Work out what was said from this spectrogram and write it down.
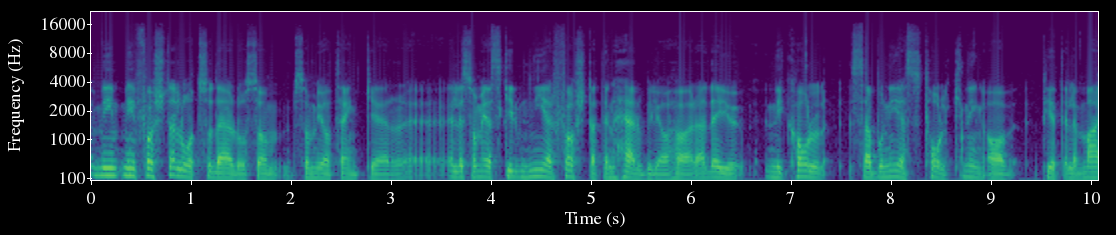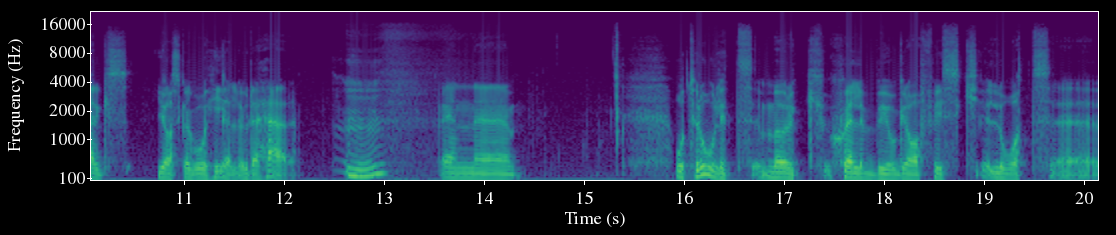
min, min första låt sådär då som, som jag tänker eh, Eller som jag skrev ner först att den här vill jag höra. Det är ju Nicole Sabonets tolkning av Peter Lemarks Jag ska gå hel ur det här. mm. En eh, otroligt mörk självbiografisk låt eh,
